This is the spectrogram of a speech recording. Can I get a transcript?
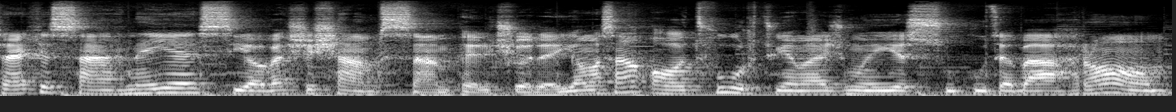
ترک صحنه سیاوش شمس سمپل شده. یا مثلا آتور توی مجموعه سکوت بهرام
